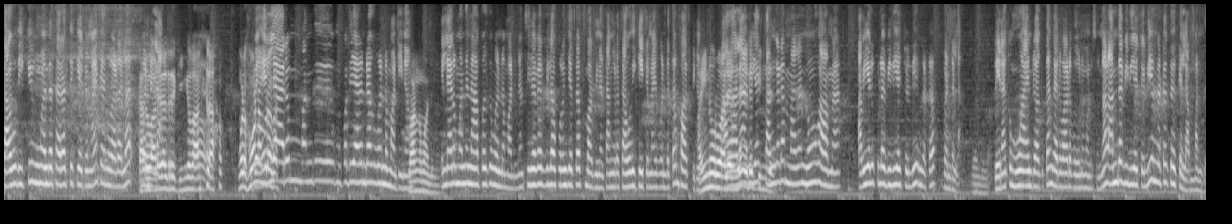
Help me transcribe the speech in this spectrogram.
தகுதிக்கு உங்களோட தரத்துக்கு ஏற்ற மாதிரி கருவாடெல்லாம் கருவாடுகள் இருக்கு. இங்க வாங்கலாம். உங்களோட ஃபோன் நம்பர் எல்லாரும் வந்து முப்பதாயிரம் ரூபாய்க்கு வேண்ட மாட்டினோம். வாங்க மாட்டீங்க எல்லாரும் வந்து நாற்பதுக்கு வேண்ட மாட்டினோம். சில பேர் விழா குறைஞ்சதான் பார்ப்பினோம் தங்களோட தகுதிக்கு ஏற்ற மாதிரி வேண்டதான் பார்ப்பினோம் இருக்கு தங்கட மனம் நோகாம அவியலுக்குள்ள விழிய சொல்லி எங்கிட்ட வேண்டலாம். எனக்கு மூவாயிரம் ரூபாய்க்கு தான் கருவாடு வேணும்னு சொன்னால் அந்த விழிய சொல்லி எங்கிட்ட கேட்கலாம் வந்து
